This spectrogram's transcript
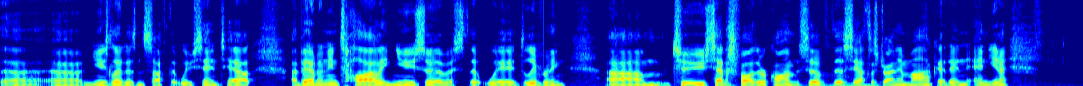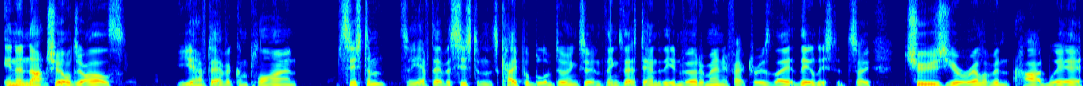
uh, uh, newsletters and stuff that we've sent out about an entirely new service that we're delivering um, to satisfy the requirements of the South Australian market. And and you know, in a nutshell, Giles, you have to have a compliant system. So you have to have a system that's capable of doing certain things. That's down to the inverter manufacturers. They they're listed. So choose your relevant hardware.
